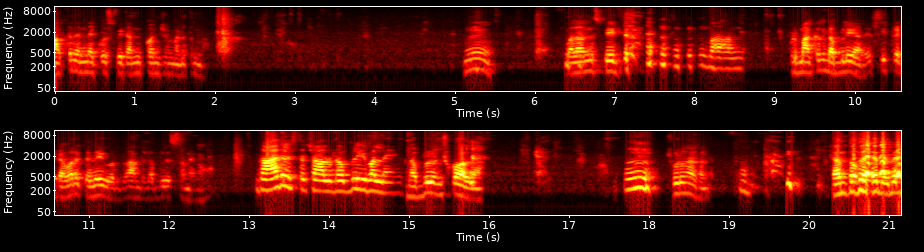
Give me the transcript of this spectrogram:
మా అక్క తిన్న ఎక్కువ స్వీట్ అందుకు కొంచెం పెడుతున్నా. మ్మ్. వాళ్ళ ఉంది స్వీట్. బాగుంది. ఇప్పుడు మా అక్కకి డబ్బులు ఇవ్వాలి సీక్రెట్ ఎవరికి తెలియకూడదు. అంత డబ్బులు ఇస్తాను నేను. గాజులు ఇస్తే చాలు డబ్బులు ఇవ్వలే డబ్బులు ఉంచుకోవాలి. చూడు కాకండి ఎంతో లేదు ఇదే.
